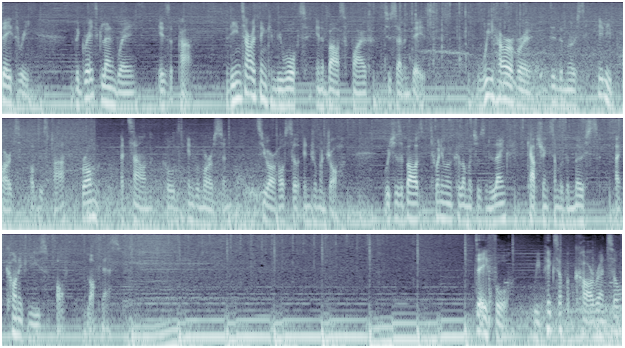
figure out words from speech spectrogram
Day 3. The Great Glen Way is a path. The entire thing can be walked in about 5 to 7 days. We, however, did the most hilly part of this path from a town called Invermoriston to our hostel in Drumnadroch which is about 21 kilometers in length, capturing some of the most iconic views of Loch Ness. Day 4. We picked up a car rental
